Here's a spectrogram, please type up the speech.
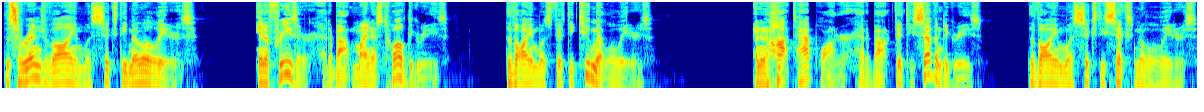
the syringe volume was 60 milliliters, in a freezer at about minus 12 degrees, the volume was 52 milliliters. And in hot tap water at about 57 degrees, the volume was 66 milliliters.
